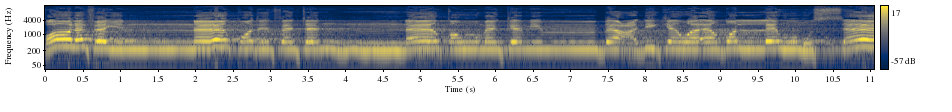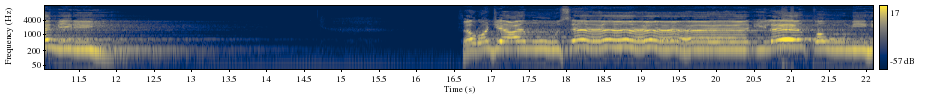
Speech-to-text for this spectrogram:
قال فإنا قد فتنا قومك من بعدك وأضلهم السامري. فرجع موسى إلى قومه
